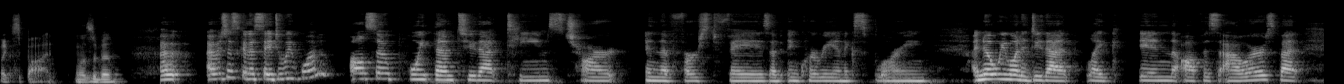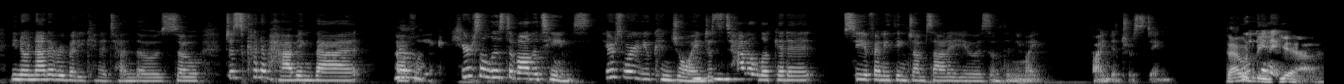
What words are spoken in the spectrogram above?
like spot. Elizabeth? I, I was just gonna say, do we want to also point them to that Teams chart in the first phase of inquiry and exploring? I know we want to do that like in the office hours, but you know, not everybody can attend those. So just kind of having that of like, here's a list of all the teams. Here's where you can join. Just Mhm. have a look at it, see if anything jumps out at you as something you might find interesting. That We would be, yeah,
